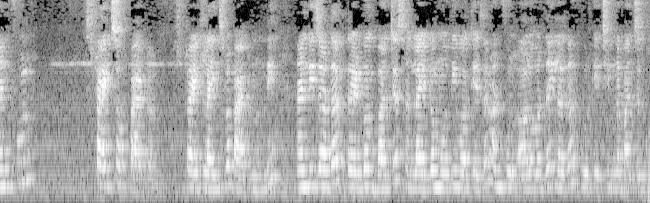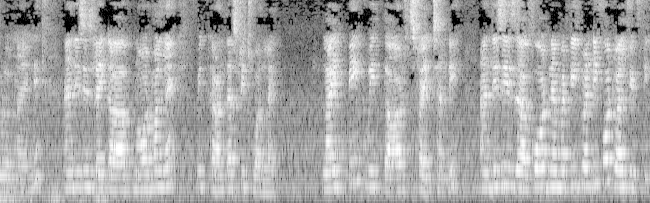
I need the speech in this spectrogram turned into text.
and full stripes of pattern straight లైన్స్లో ప్యాటర్న్ ఉంది. And these are the thread work bunches and లైట్గా మోతీ వర్క్ చేసాం and full all over the ఇలాగా ఊరికే చిన్న బంచెస్ కూడా ఉన్నాయండి. And this is like normal neck with kantha stitch one line light pink with stripes అండి. And this is code number T twenty four twelve fifty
